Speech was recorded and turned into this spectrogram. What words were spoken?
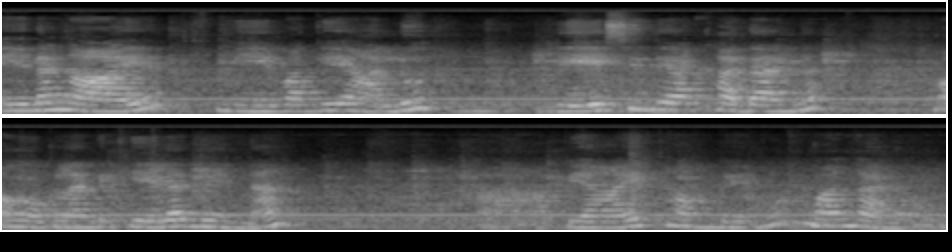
ඊළඟ ආයෙත් මේ වගේ අලුත් දේසි දෙයක් හදන්න මම ඔයගලන්ට කියලා දෙන්නම් අපි ආයෙත් හම්බෙමු. මං අනෝමා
